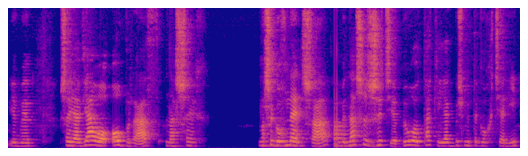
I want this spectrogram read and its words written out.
jakby przejawiało obraz naszych, naszego wnętrza, aby nasze życie było takie, jakbyśmy tego chcieli,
